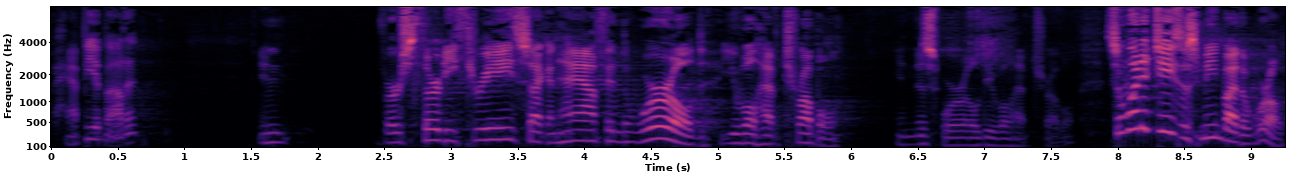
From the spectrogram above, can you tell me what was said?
happy about it. In verse 33, second half, in the world you will have trouble in this world you will have trouble. So, what did Jesus mean by the world?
